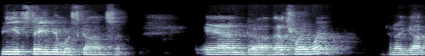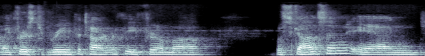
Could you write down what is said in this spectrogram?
being staying in Wisconsin. And uh, that's where I went and I got my first degree in photography from uh, Wisconsin, and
